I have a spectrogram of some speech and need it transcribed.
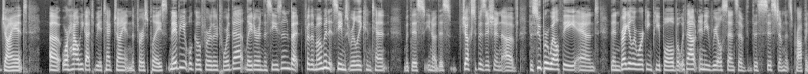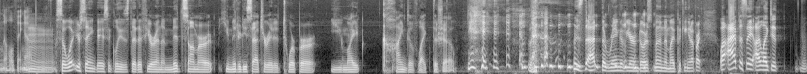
giant uh, or how he got to be a tech giant in the first place. Maybe it will go further toward that later in the season, but for the moment, it seems really content with this, you know, this juxtaposition of the super wealthy and then regular working people, but without any real sense of the system that's propping the whole thing up. Mm. So what you're saying basically is that if you're in a midsummer humidity saturated torpor, you might kind of like the show. Is that the ring of your endorsement? Am I picking it up right? Well, I have to say, I liked it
